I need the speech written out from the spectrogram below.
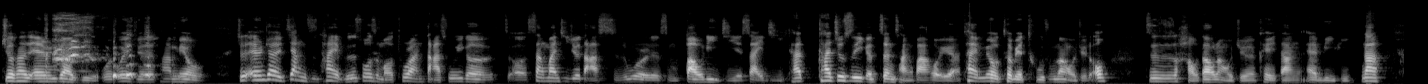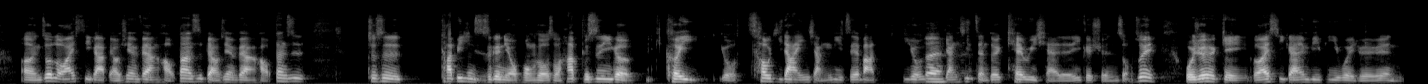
就算是 Aaron Judge，我我也觉得他没有，就 Aaron Judge 这样子，他也不是说什么突然打出一个呃上半季就打十 w 的什么暴力级的赛季，他他就是一个正常发挥啊，他也没有特别突出让我觉得哦，这是好到让我觉得可以当 MVP。那呃你说 l o i s i a 表现非常好，当然是表现非常好，但是就是。他毕竟只是个牛棚投手，他不是一个可以有超级大影响力，直接把有洋基整队 carry 起来的一个选手，所以我觉得给罗埃西个 MVP，我也觉得有点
